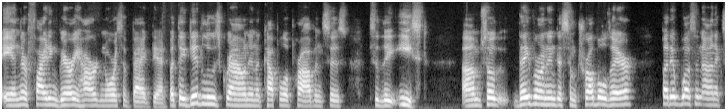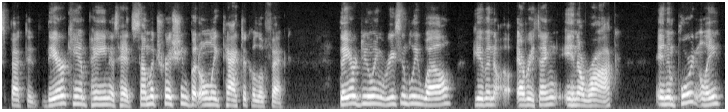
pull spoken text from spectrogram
and they're fighting very hard north of Baghdad. But they did lose ground in a couple of provinces to the east. Um, so they've run into some trouble there, but it wasn't unexpected. The air campaign has had some attrition, but only tactical effect. They are doing reasonably well given everything in Iraq. And importantly,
